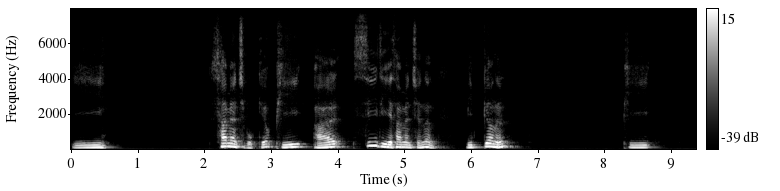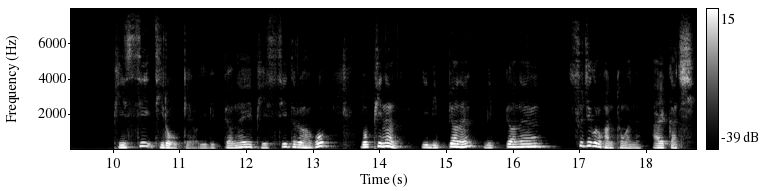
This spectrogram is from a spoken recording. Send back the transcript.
이 사면체 볼게요. B, R, C, D의 사면체는 밑변을 B, B, C, D로 볼게요. 이 밑변을 B, C, D로 하고 높이는 이 밑변을 밑변을 수직으로 관통하는 R까지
